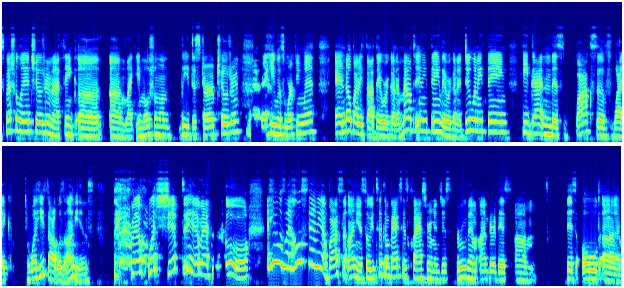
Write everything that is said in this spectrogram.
special ed children and I think uh um like emotionally disturbed children yeah. that he was working with. And nobody thought they were going to mount to anything they were going to do anything. He'd gotten this box of like what he thought was onions that was shipped to him at the school. And he was like who sent me a box of onions? So he took them back to his classroom and just threw them under this um this old uh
